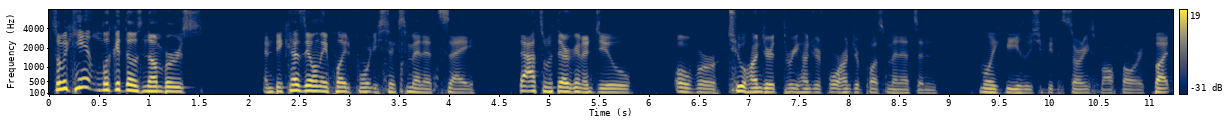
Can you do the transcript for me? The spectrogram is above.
So we can't look at those numbers and because they only played 46 minutes, say that's what they're going to do over 200, 300, 400 plus minutes, and Malik Beasley should be the starting small forward. But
